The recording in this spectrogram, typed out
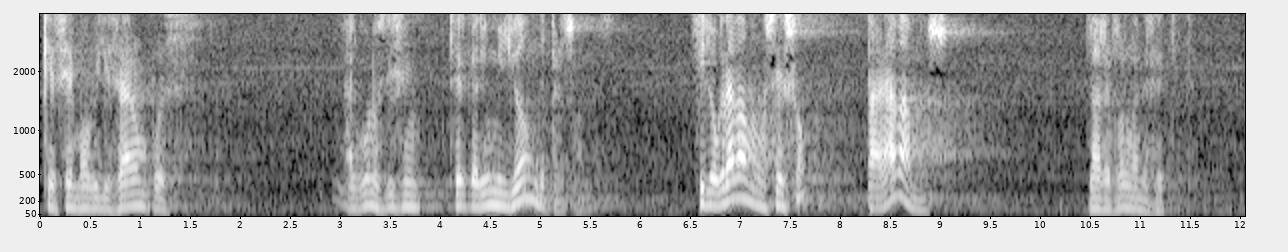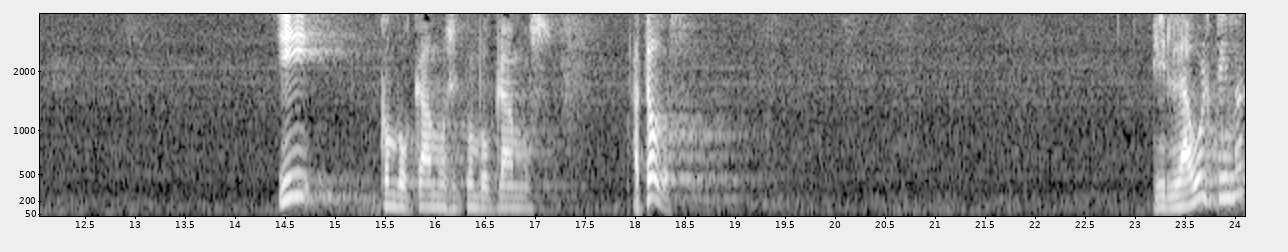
que se movilizaron pues algunos dicen cerca de un millón de personas. Si lográbamos eso, parábamos la reforma energética. Y convocamos y convocamos a todos. Y la última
